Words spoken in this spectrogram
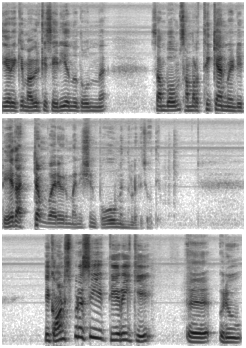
തിയറിക്കും അവർക്ക് ശരിയെന്ന് തോന്നുന്ന സംഭവം സമർത്ഥിക്കാൻ വേണ്ടിയിട്ട് ഏതറ്റം വരെ ഒരു മനുഷ്യൻ പോകും എന്നുള്ളൊരു ചോദ്യം. ഈ കോൺസ്പിറസി തിയറിക്ക് ഒരു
